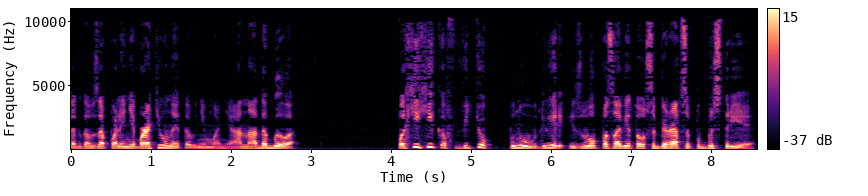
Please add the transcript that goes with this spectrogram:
тогда в запале не обратил на это внимания, а надо было. Похихиков, Витек пнул в дверь и зло посоветовал собираться побыстрее.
